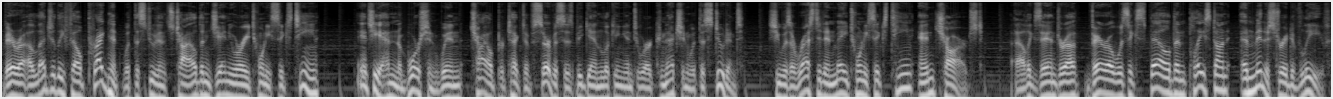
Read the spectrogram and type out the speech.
Vera allegedly fell pregnant with the student's child in January 2016, and she had an abortion when Child Protective Services began looking into her connection with the student. She was arrested in May 2016 and charged. Alexandra Vera was expelled and placed on administrative leave.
